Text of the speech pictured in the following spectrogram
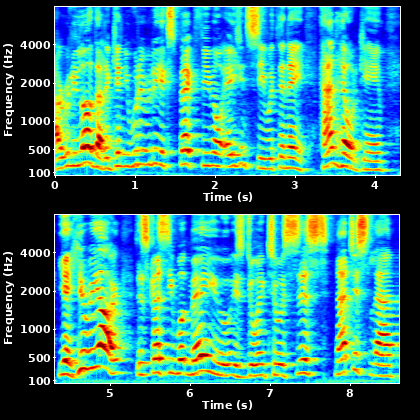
I really love that. Again, you wouldn't really expect female agency within a handheld game, yet here we are discussing what Mayu is doing to assist not just Lan,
